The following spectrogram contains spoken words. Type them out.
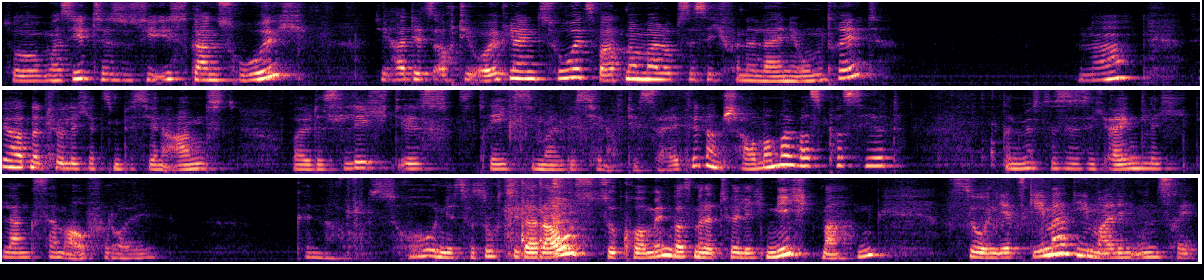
So, man sieht, also sie ist ganz ruhig. Sie hat jetzt auch die Äuglein zu. Jetzt warten wir mal, ob sie sich von alleine umdreht. Na, sie hat natürlich jetzt ein bisschen Angst, weil das Licht ist. Jetzt drehe ich sie mal ein bisschen auf die Seite, dann schauen wir mal, was passiert. Dann müsste sie sich eigentlich langsam aufrollen. Genau, so und jetzt versucht sie da rauszukommen, was wir natürlich nicht machen. So und jetzt gehen wir die mal in unsere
